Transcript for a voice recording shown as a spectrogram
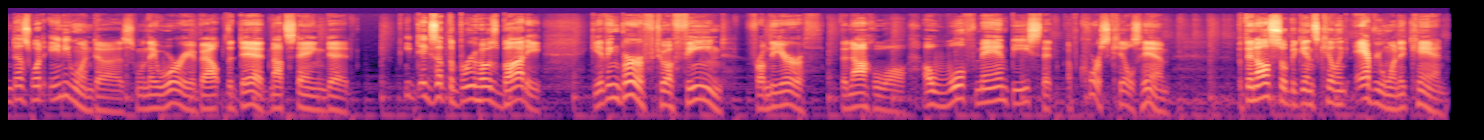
and does what anyone does when they worry about the dead not staying dead. He digs up the Brujo's body, giving birth to a fiend from the earth, the Nahual, a wolf man beast that, of course, kills him, but then also begins killing everyone it can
